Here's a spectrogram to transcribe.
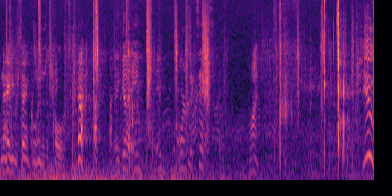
Ninety percent going to the post. You gotta aim, aim corner. Six, six. One. Phew!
